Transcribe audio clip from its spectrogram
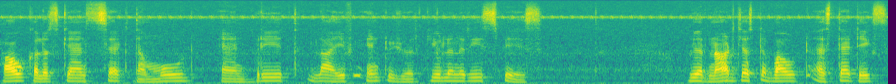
how colors can set the mood and breathe life into your culinary space. We are not just about aesthetics,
